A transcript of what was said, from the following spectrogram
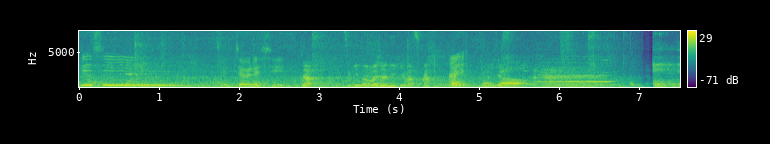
嬉しい。めっちゃ嬉しい。じゃあ次の場所に行きますか。はい。じゃあじゃあメールで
